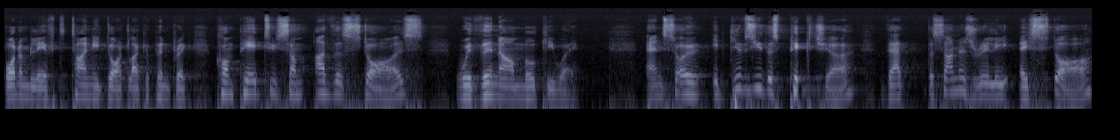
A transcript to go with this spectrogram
bottom left, tiny dot like a pinprick, compared to some other stars within our Milky Way. And so it gives you this picture that the sun is really a star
